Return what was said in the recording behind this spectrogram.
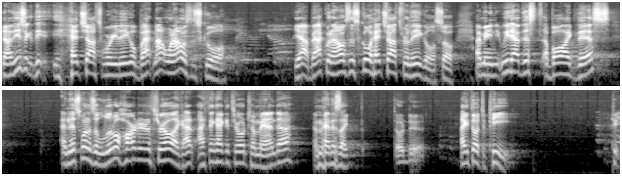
Now, these are, the headshots were illegal, but not when I was in school. Yeah, back when I was in school, headshots were legal. So, I mean, we'd have this a ball like this, and this one is a little harder to throw. Like, I, I think I could throw it to Amanda. Amanda's like, don't do it. I can throw it to Pete. Pete,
